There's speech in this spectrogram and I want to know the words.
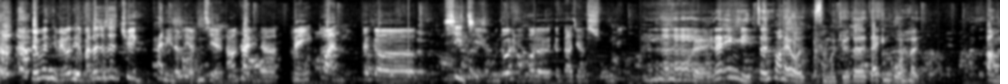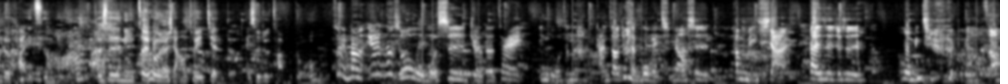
没问题，没问题，反正就是去看你的连接，然后看你的每一段那个细节，我们都会好好的跟大家说明。对，那印尼最后还有什么觉得在英国很棒的牌子吗？就是你最后有想要推荐的，还是就差不多？最棒，因为那时候我是觉得在英国真的很干燥，就很莫名其妙，是他们没下雨，但是就是莫名其妙的干燥。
